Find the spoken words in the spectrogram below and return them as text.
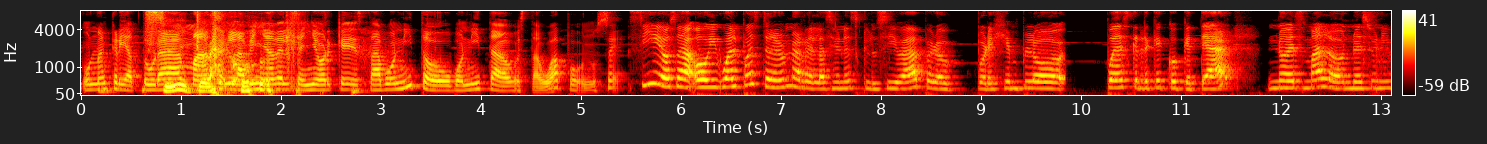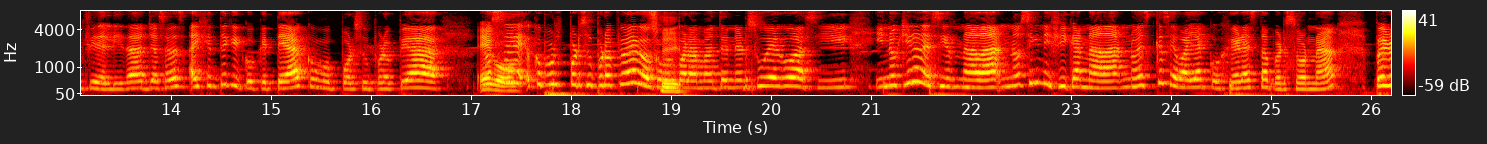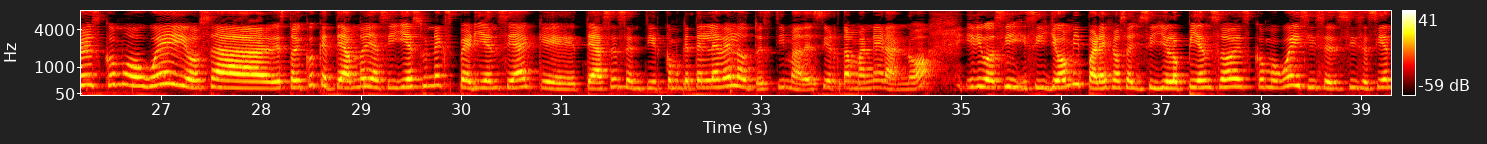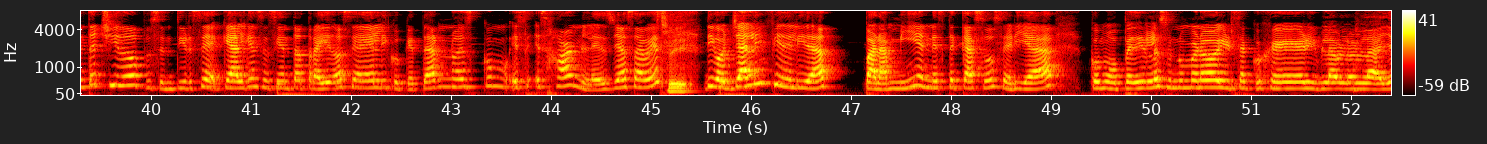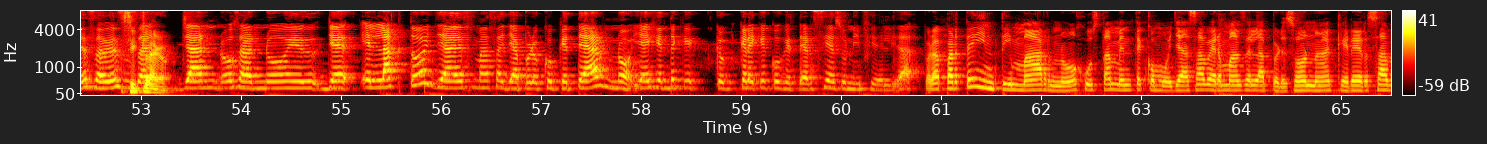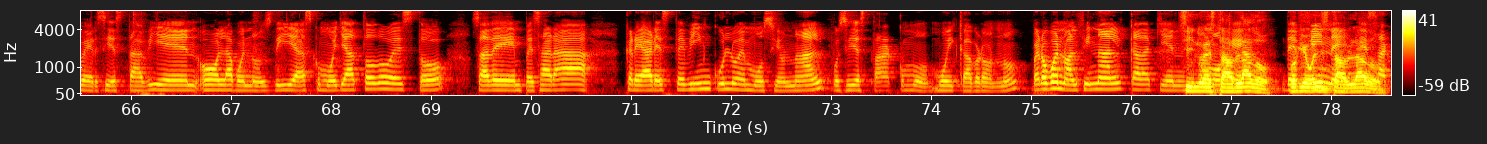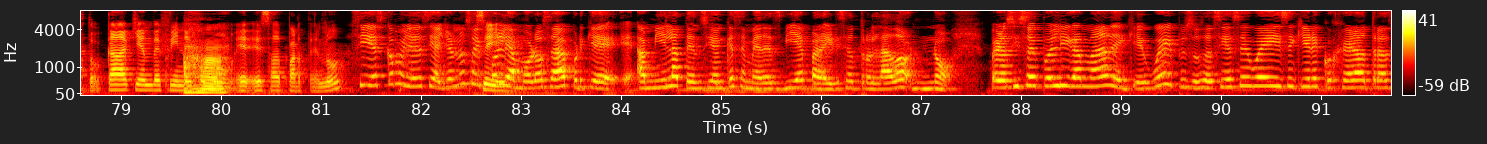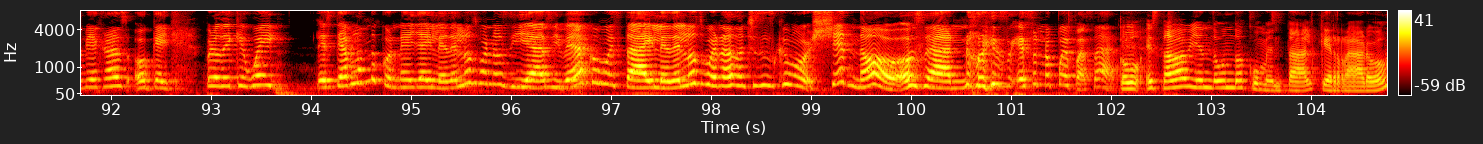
una criatura Sí, más en la viña del Señor que está bonito o bonita o está guapo, no sé. Sí, o sea, o igual puedes tener una relación exclusiva, pero, por ejemplo, puedes creer que coquetear no es malo, no es una infidelidad, ya sabes, hay gente que coquetea como por su propia... Ego. No sé, como por, su propio ego, como para mantener su ego así. Y no quiere decir nada, no significa nada, no es que se vaya a coger a esta persona, pero es como, güey, o sea, estoy coqueteando y así, y es una experiencia que te hace sentir como que te eleve la autoestima de cierta manera, ¿no? Y digo, si, si yo, mi pareja, o sea, si yo lo pienso, es como, güey, si se, si se siente chido, pues sentirse, que alguien se sienta atraído hacia él y coquetear no es como, es, es harmless, ya sabes. Sí. Digo, ya la infidelidad para mí en este caso sería como pedirle su número, irse a coger y bla, bla, bla, ya sabes. Sí, o sea, claro. Ya, o sea, no es, ya, el acto ya es más allá, pero coquetear no. Y hay gente que co- cree que coquetear sí es una infidelidad. Pero aparte intimar, ¿no? Justamente como ya saber más de la persona, querer saber si está bien, hola, buenos días, como ya todo esto, o sea, de empezar a crear este vínculo emocional, pues sí está como muy cabrón, ¿no? Pero bueno, al final cada quien... Sí, no está hablado, porque igual está hablado. Exacto, cada quien define Ajá. como e- esa parte, ¿no? Sí, es como yo decía, yo no soy Sí. poliamorosa porque eh, a mí la atención que se me desvíe para irse a otro lado, no. Pero sí soy polígama de que, güey, pues, o sea, si ese güey se quiere coger a otras viejas, ok. Pero de que, güey, esté hablando con ella y le dé los buenos días y vea cómo está y le dé los buenas noches, es como, shit, no. O sea, no es, eso no puede pasar. Como estaba viendo un documental, qué raro.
